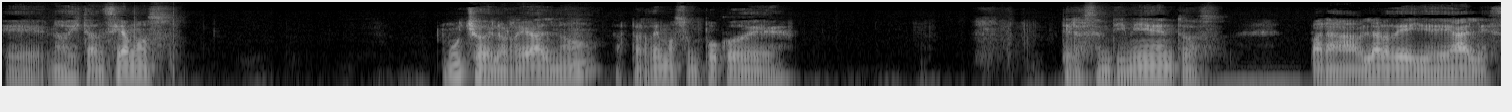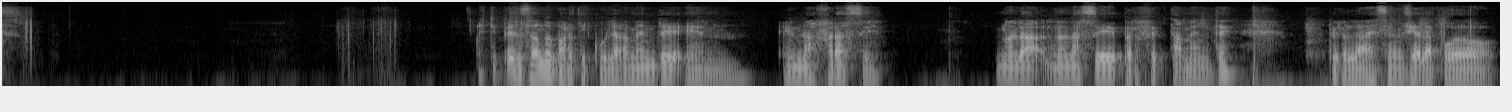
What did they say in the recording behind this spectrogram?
eh, nos distanciamos mucho de lo real, ¿no? Nos perdemos un poco de, de los sentimientos para hablar de ideales. Estoy pensando particularmente en, en una frase, no la, no la sé perfectamente, pero la esencia la puedo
